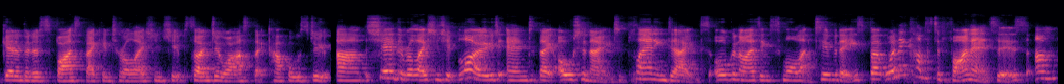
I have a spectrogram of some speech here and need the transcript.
get a bit of spice back into relationships, I do ask that couples do um, share the relationship load and they alternate planning dates, organising small activities. But when it comes to finances, um,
